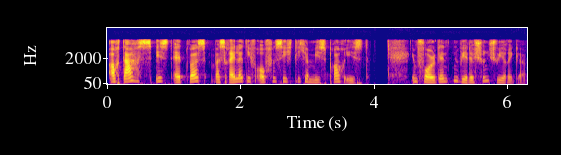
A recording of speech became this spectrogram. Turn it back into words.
Auch das ist etwas, was relativ offensichtlicher Missbrauch ist. Im Folgenden wird es schon schwieriger.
